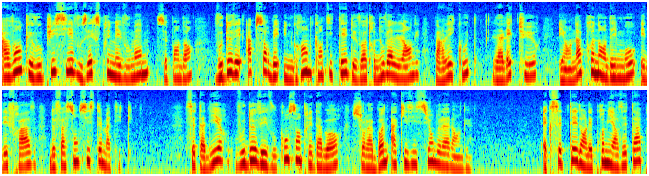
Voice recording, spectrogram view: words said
Avant que vous puissiez vous exprimer vous-même, cependant, vous devez absorber une grande quantité de votre nouvelle langue par l'écoute, la lecture et en apprenant des mots et des phrases de façon systématique. C'est-à-dire, vous devez vous concentrer d'abord sur la bonne acquisition de la langue. Excepté dans les premières étapes,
